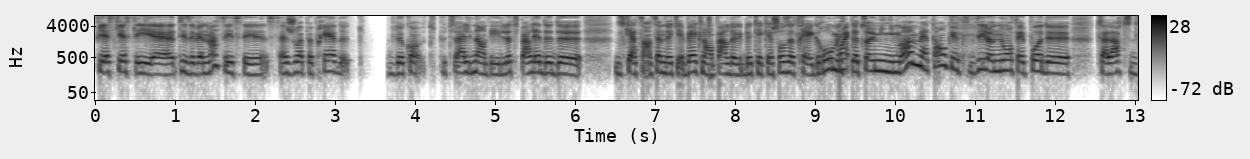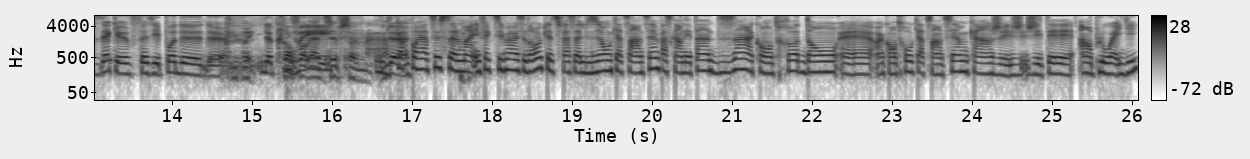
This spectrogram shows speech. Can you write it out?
Puis est-ce que c'est euh, tes événements, c'est, c'est- ça joue à peu près de. De tu peux-tu aller dans des. Là, tu parlais de, de, du 400e de Québec, là, on parle de, de quelque chose de très gros, mais Ouais. as-tu un minimum, mettons, que tu dis, là, nous, on fait pas de. Tout à l'heure, tu disais que vous faisiez pas de. de Privé. De privé. Corporatif seulement. ou hein? de- Corporatif seulement, effectivement. Mais c'est drôle que tu fasses allusion au 400e parce qu'en étant 10 ans à contrat, dont euh, un contrat au 400e quand j'étais employée,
